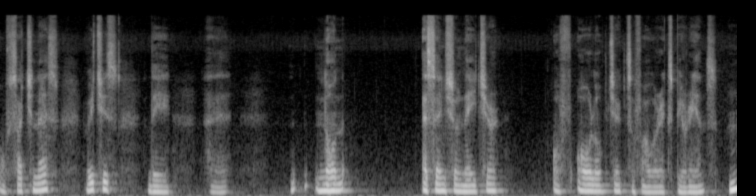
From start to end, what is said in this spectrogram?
of suchness, which is the uh, non-essential nature of all objects of our experience. Hmm?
